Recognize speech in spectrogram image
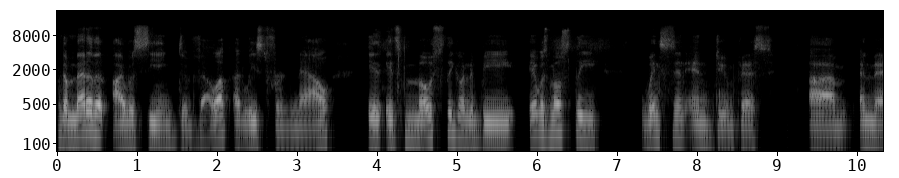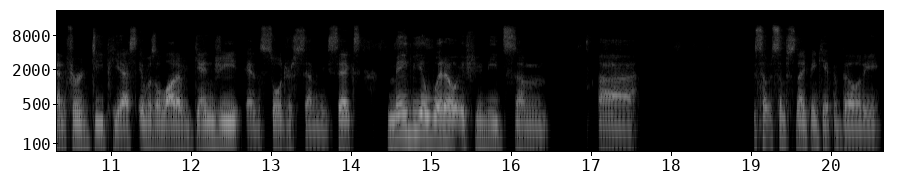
the meta that I was seeing develop, at least for now, it, it's mostly going to be. It was mostly Winston and Doomfist, um, and then for DPS, it was a lot of Genji and Soldier seventy six. Maybe a Widow if you need some, uh, some some sniping capability.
